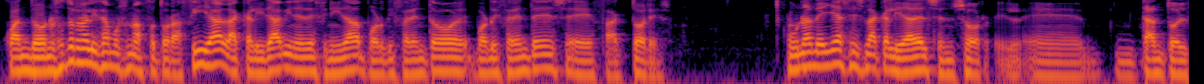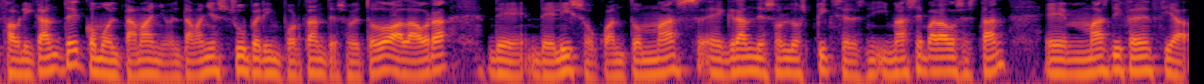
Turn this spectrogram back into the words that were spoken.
Cuando nosotros realizamos una fotografía, la calidad viene definida por, por diferentes eh, factores. Una de ellas es la calidad del sensor, eh, tanto el fabricante como el tamaño. El tamaño es súper importante, sobre todo a la hora de, del ISO. Cuanto más eh, grandes son los píxeles y más separados están, eh, más diferencia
